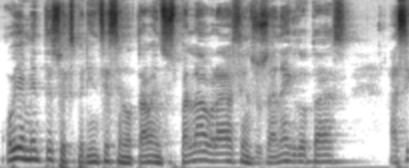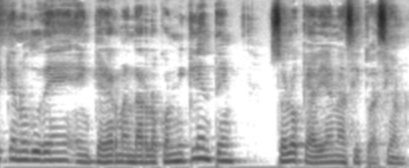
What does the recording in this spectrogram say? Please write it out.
Obviamente su experiencia se notaba en sus palabras, en sus anécdotas, así que no dudé en querer mandarlo con mi cliente, solo que había una situación.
